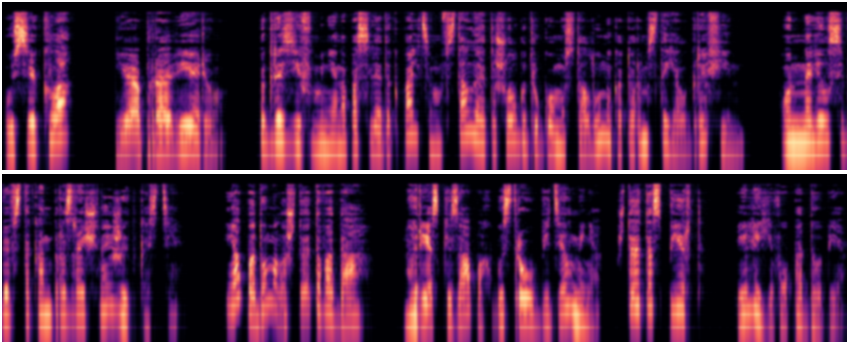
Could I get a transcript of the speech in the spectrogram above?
Усекла? Я проверю. Погрозив мне напоследок пальцем, встал и отошел к другому столу, на котором стоял графин. Он налил себе в стакан прозрачной жидкости. Я подумала, что это вода, но резкий запах быстро убедил меня, что это спирт или его подобие.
